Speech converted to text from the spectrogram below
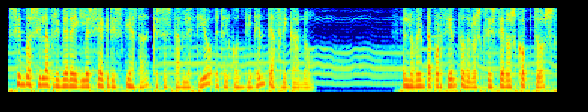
siendo así la primera iglesia cristiana que se estableció en el continente africano. El 90% de los cristianos coptos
